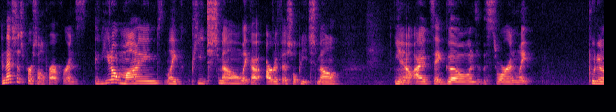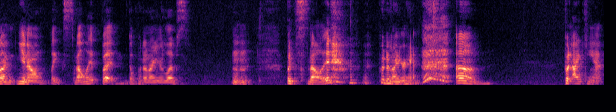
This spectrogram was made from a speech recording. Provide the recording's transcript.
And that's just personal preference. If you don't mind like peach smell, like an artificial peach smell, you know, I'd say go into the store and like put it on, you know, like smell it, but don't put it on your lips. Mm -mm. But smell it. put it on your hand. Um, but I can't.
